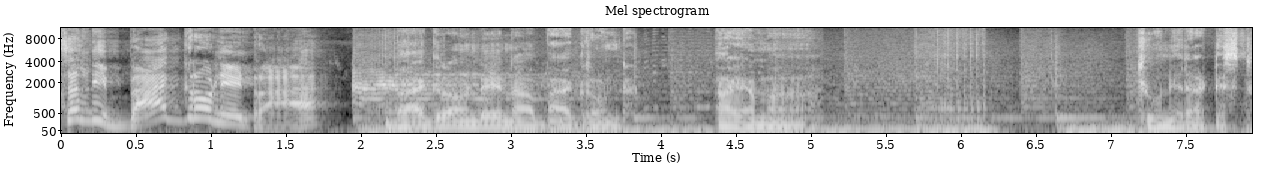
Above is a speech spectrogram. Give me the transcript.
అసలు నీ బ్యాక్గ్రౌండ్ ఏంట్రా? బ్యాక్గ్రౌండే నా background I'm junior artist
